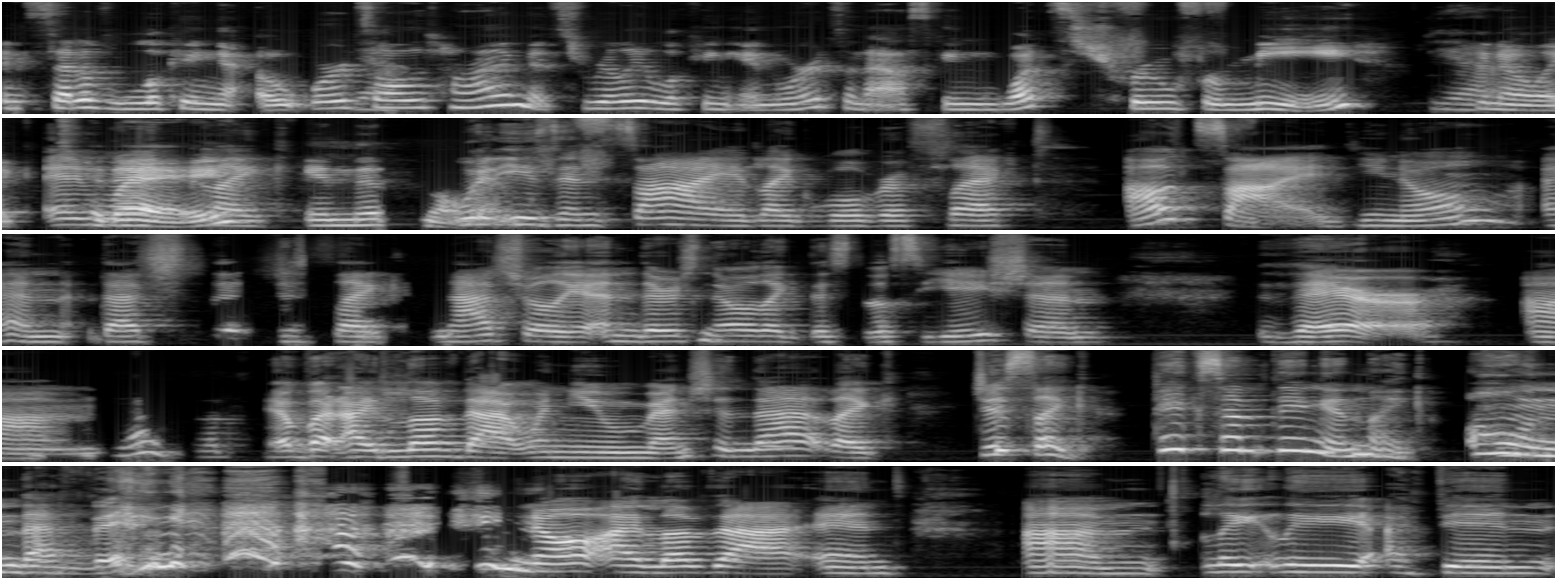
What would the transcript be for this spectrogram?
instead of looking outwards yeah. all the time, it's really looking inwards and asking what's true for me. Yeah. You know, like and today, what, like in this moment. What is inside, like, will reflect outside. You know, and that's, that's just like naturally, and there's no like dissociation there. Um, yeah, but I love that when you mentioned that, like, just like pick something and like own that thing. you know, I love that. And um, lately, I've been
